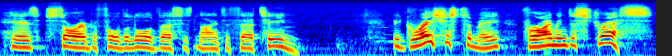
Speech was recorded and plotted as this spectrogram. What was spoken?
his sorrow before the Lord, verses 9 to 13. Be gracious to me, for I'm in distress.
